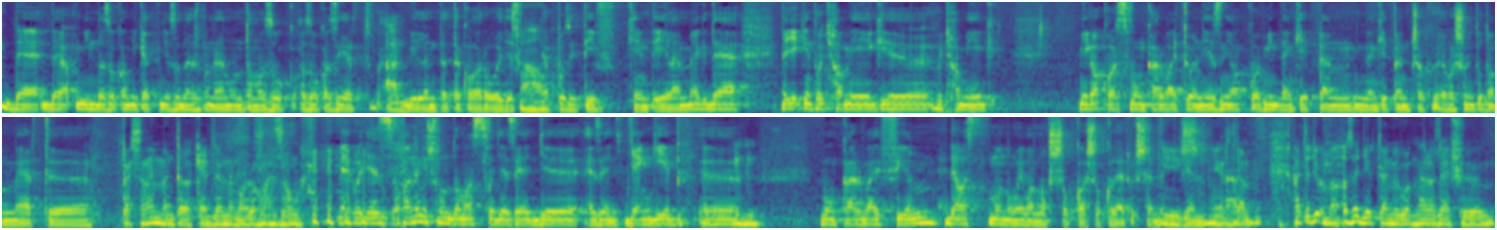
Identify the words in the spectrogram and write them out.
de, de mindazok, amiket az adásban elmondtam, azok, azok azért átbillentettek arról, hogy ezt Aha. inkább pozitívként élem meg, de, de egyébként, hogyha még, hogyha még még akarsz Von kar nézni, akkor mindenképpen, mindenképpen csak javasolni tudom, mert Persze nem ment el a kedvem, nem arról van mert hogy ez, ha nem is mondom azt, hogy ez egy, ez egy gyengébb uh-huh Von Kar film, de azt mondom, hogy vannak sokkal-sokkal erősebbek Igen, is. értem. Nem. Hát az egyértelmű volt már az első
